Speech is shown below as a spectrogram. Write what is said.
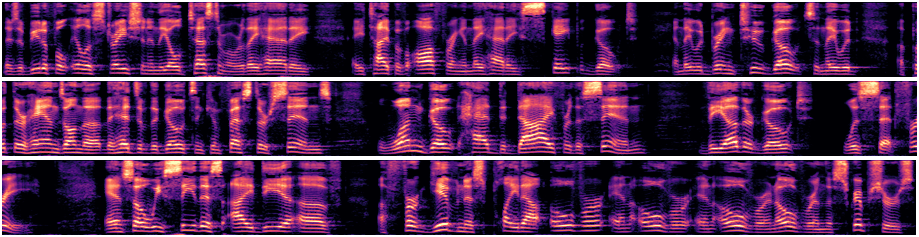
There's a beautiful illustration in the Old Testament where they had a, a type of offering and they had a scapegoat. And they would bring two goats and they would uh, put their hands on the, the heads of the goats and confess their sins. One goat had to die for the sin, the other goat was set free. And so we see this idea of a forgiveness played out over and over and over and over in the scriptures.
